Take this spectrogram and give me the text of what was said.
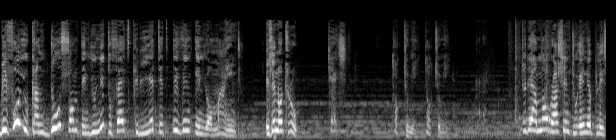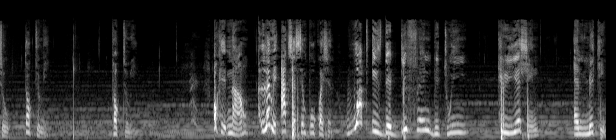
Before you can do something, you need to first create it even in your mind. Is it not true? Church, talk to me. Talk to me. Today I'm not rushing to any place. So oh. talk to me. Talk to me. Okay, now let me ask a simple question. What is the difference between creation and making?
